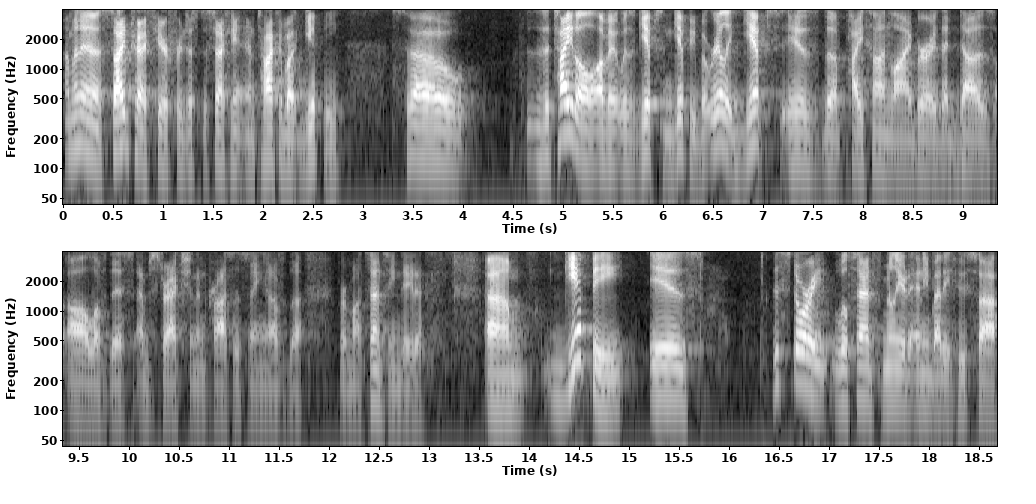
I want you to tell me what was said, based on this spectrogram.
I'm going to sidetrack here for just a second and talk about GIPPY. So the title of it was GIPS and GIPPY, but really GIPS is the Python library that does all of this abstraction and processing of the remote sensing data. Um, GIPPY is, this story will sound familiar to anybody who saw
